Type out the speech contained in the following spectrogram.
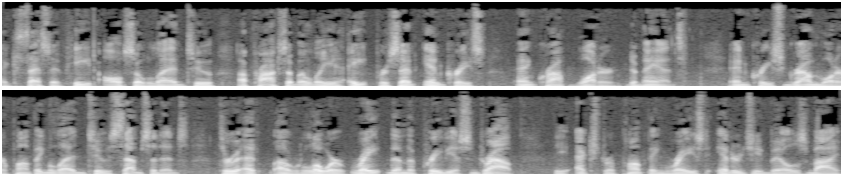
Excessive heat also led to approximately 8% increase in crop water demands. Increased groundwater pumping led to subsidence through at a lower rate than the previous drought. The extra pumping raised energy bills by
